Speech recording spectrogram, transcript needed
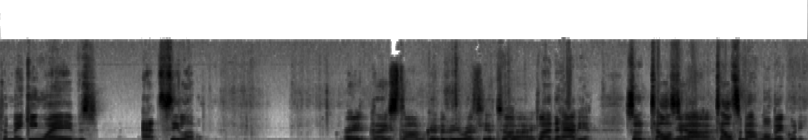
to Making Waves at C-Level. Great, thanks, Tom. Good to be with you today. Uh, glad to have you. So tell us yeah. about tell us about Mobiquity.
